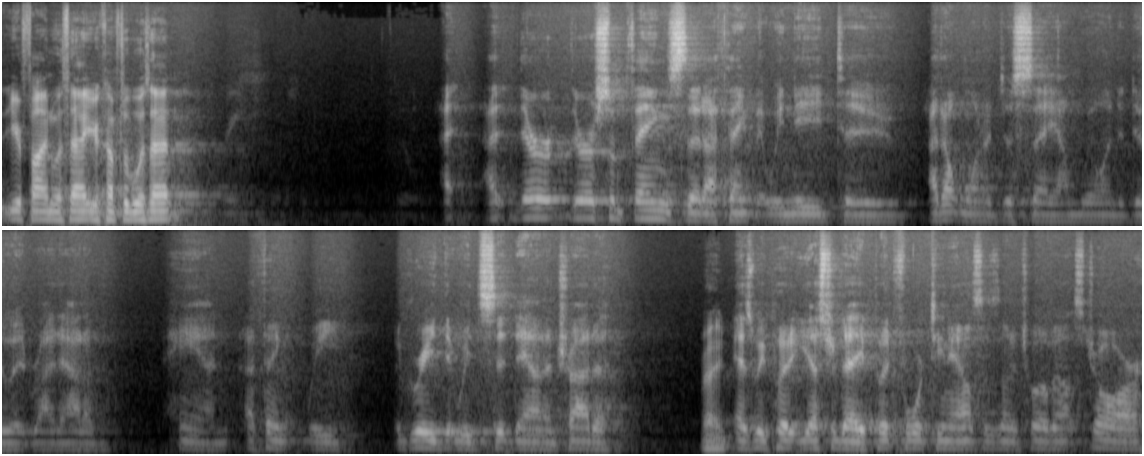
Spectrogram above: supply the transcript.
you're fine with that? You're comfortable with that? I, I, there, there are some things that I think that we need to, I don't want to just say I'm willing to do it right out of hand. I think we agreed that we'd sit down and try to, Right. as we put it yesterday, put 14 ounces in a 12-ounce jar.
